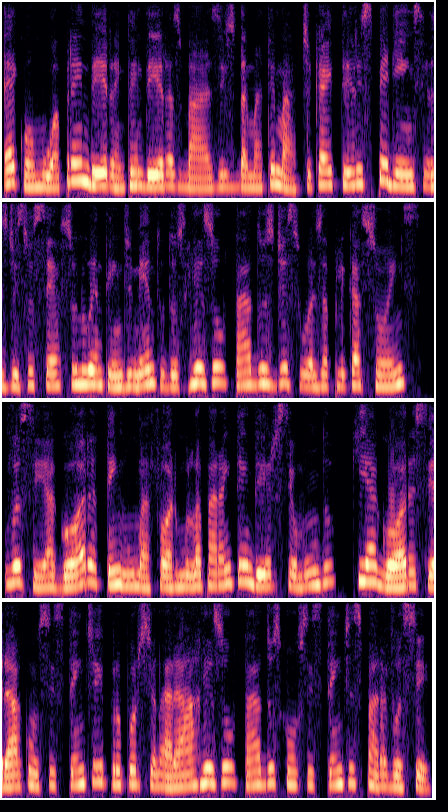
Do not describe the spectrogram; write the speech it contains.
É como aprender a entender as bases da matemática e ter experiências de sucesso no entendimento dos resultados de suas aplicações. Você agora tem uma fórmula para entender seu mundo, que agora será consistente e proporcionará resultados consistentes para você.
